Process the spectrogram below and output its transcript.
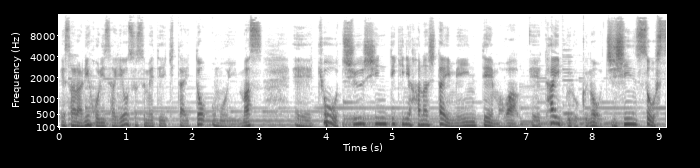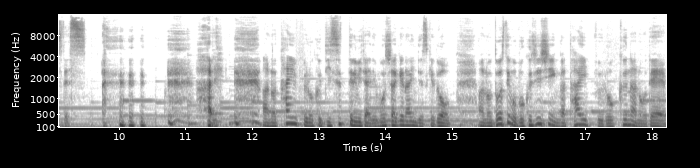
えー、さらに掘り下げを進めていきたいと思います、えー、今日中心的に話したいメインテーマは、えー、タイプ6の自信喪失です。はい。あの、タイプ6ディスってるみたいで申し訳ないんですけど、あの、どうしても僕自身がタイプ6なので、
